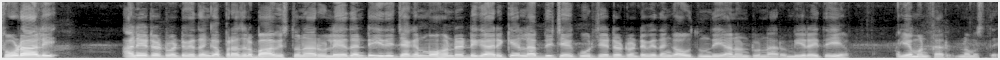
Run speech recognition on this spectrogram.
చూడాలి అనేటటువంటి విధంగా ప్రజలు భావిస్తున్నారు. లేదంటే ఇది జగన్మోహన్ రెడ్డి గారికే లబ్ధి చేకూర్చేటటువంటి విధంగా అవుతుంది అని అంటున్నారు. మీరైతే ఏమంటారు? నమస్తే.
